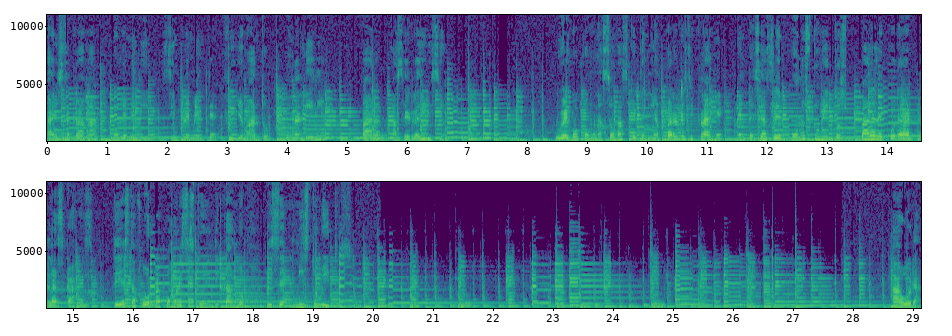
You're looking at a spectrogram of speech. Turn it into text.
A esta caja no le medí, simplemente fui llevando una línea para hacer la división. Luego con unas hojas que tenía para el reciclaje empecé a hacer unos tubitos para decorar las cajas. De esta forma como les estoy indicando hice mis tubitos. Ahora,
